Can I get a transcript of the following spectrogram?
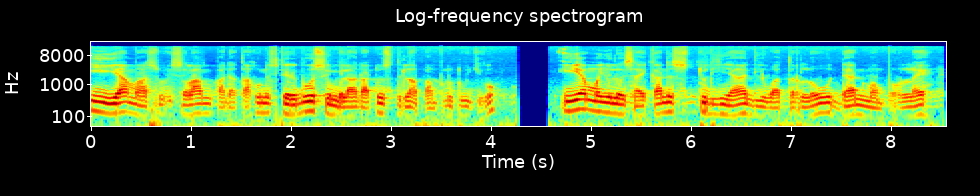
ia masuk Islam pada tahun 1987. Ia menyelesaikan studinya di Waterloo dan memperoleh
